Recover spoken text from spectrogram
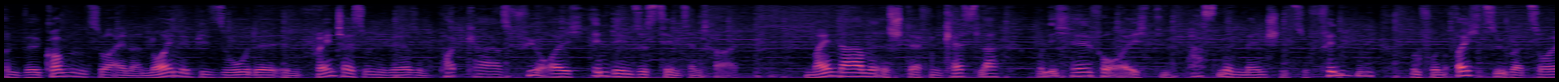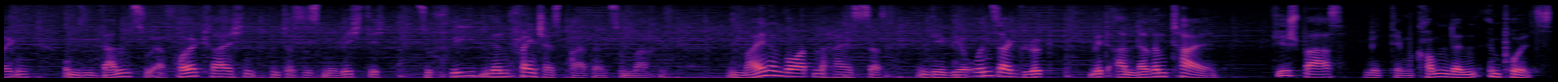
und willkommen zu einer neuen Episode im Franchise Universum Podcast für euch in den Systemzentralen. Mein Name ist Steffen Kessler und ich helfe euch, die passenden Menschen zu finden und von euch zu überzeugen, um sie dann zu erfolgreichen und das ist mir wichtig, zufriedenen Franchise-Partnern zu machen. In meinen Worten heißt das, indem wir unser Glück mit anderen teilen. Viel Spaß mit dem kommenden Impuls.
